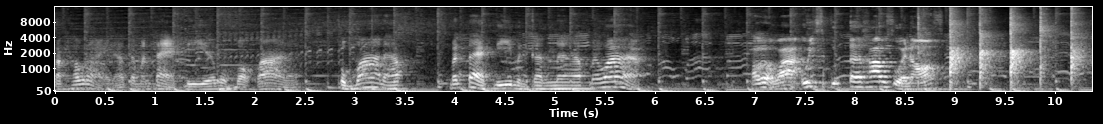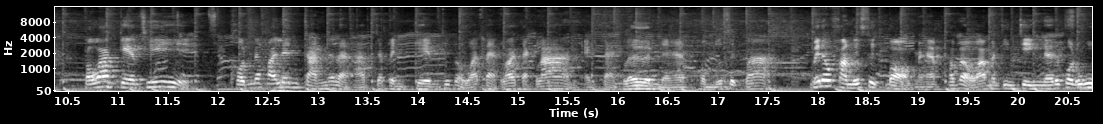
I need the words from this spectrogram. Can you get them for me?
สักเท่าไหร่นะแต่มันแตกดีนะผมบอกว่านะผมว่านะครับ มันแตกดีเหมือนกันนะครับ ไม่ว่าเขาบอกว่าอุ้ยสกูตเตอร์เข้าสวยเนาะเพราะว่าเกมที่คนไม่ค่อยเล่นกันนี่แหละครับจะเป็นเกมที่แบบว่าแตกร้อยแตกล่านแอกแตกเลินนะครับผมรู้สึกว่า ไม่ได้ความรู้สึกบอกนะครับเพราะแบบว่ามันจริงๆนะทุกคนโอ้โห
